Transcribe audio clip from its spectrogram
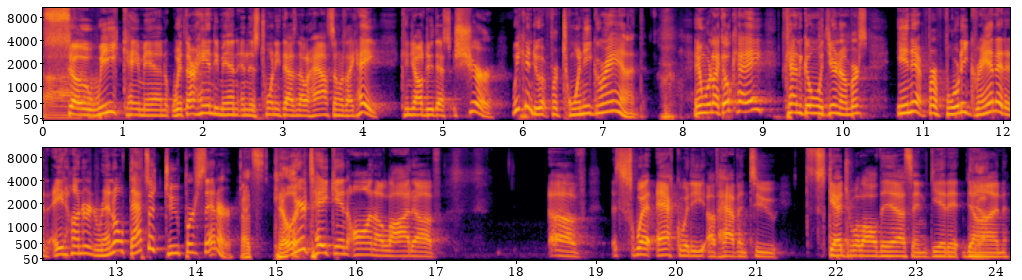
So we came in with our handyman in this twenty thousand dollar house and was like, "Hey, can y'all do this? Sure, we can do it for twenty grand." And we're like, "Okay," kind of going with your numbers. In it for forty grand at an eight hundred rental, that's a two percenter. That's killer. We're taking on a lot of of sweat equity of having to schedule all this and get it done.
